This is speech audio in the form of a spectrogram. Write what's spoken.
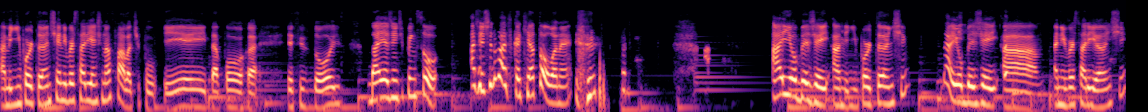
amigo importante e aniversariante na sala. Tipo, eita porra, esses dois. Daí a gente pensou, a gente não vai ficar aqui à toa, né? Aí eu beijei a amiga importante. Daí eu beijei a aniversariante.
